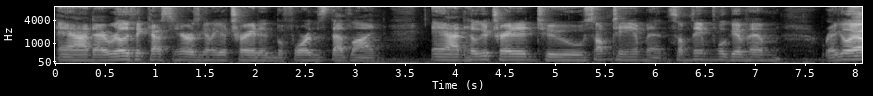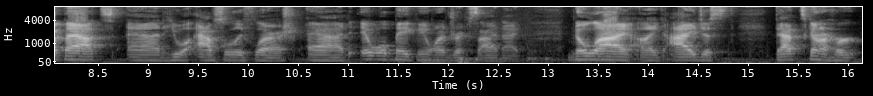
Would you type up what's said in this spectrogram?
And I really think Hiura is going to get traded before this deadline. And he'll get traded to some team, and some team will give him regular at bats, and he will absolutely flourish. And it will make me want to drink cyanide. No lie, like I just that's gonna hurt.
